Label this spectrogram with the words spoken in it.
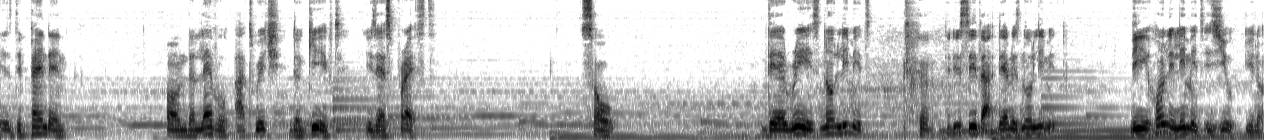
is dependent on the level at which the gift is expressed. So there is no limit. Did you see that? There is no limit. The only limit is you. You know,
